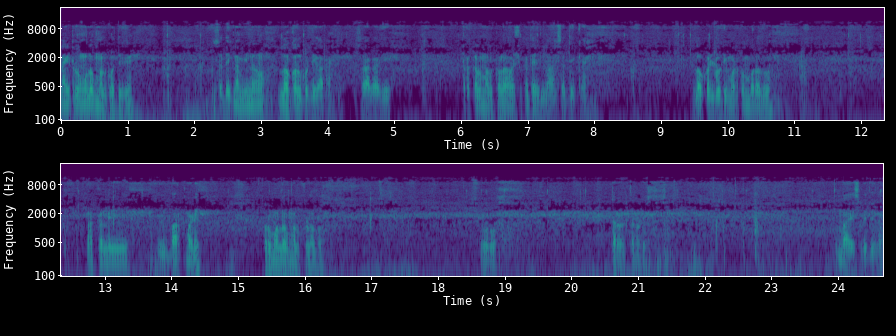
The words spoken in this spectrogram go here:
ನೈಟ್ ರೂಮಲ್ಲಿ ಹೋಗಿ ಮಲ್ಕೋತೀವಿ. ಸದ್ಯಕ್ಕೆ ನಮಗಿನ್ನೂ ಲೋಕಲ್ ಕೊಟ್ಟಿದ್ದಾರೆ. ಸೊ ಹಾಗಾಗಿ ಟ್ರಕ್ಕಲ್ಲಿ ಮಲ್ಕೊಳ್ಳೋ ಅವಶ್ಯಕತೆ ಇಲ್ಲ ಸದ್ಯಕ್ಕೆ. ಲೋಕಲ್ ಡ್ಯೂಟಿ ಮಾಡ್ಕೊಂಬರೋದು ಟ್ರಕ್ಕಲ್ಲಿ ಇಲ್ಲಿ ಬಾರ್ಕ್ ಮಾಡಿ ರೂಮಲ್ಲಿ ಹೋಗಿ ಮಲ್ಕೊಳ್ಳೋದು. ಸೊ ಥರ ಇರುತ್ತೆ ನೋಡಿ. ತುಂಬ ಐಸ್ ಬಿದ್ದಿದೆ.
